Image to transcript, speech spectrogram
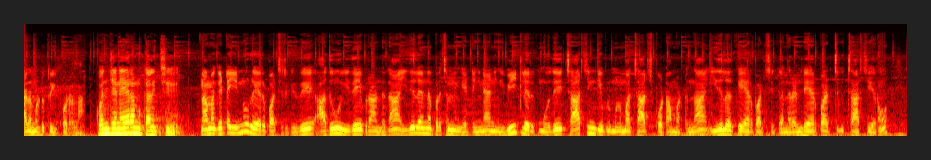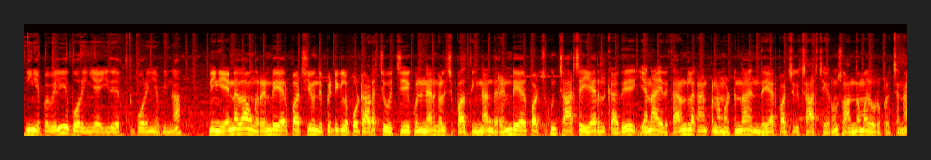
அதை மட்டும் தூக்கி போட்டுடலாம். கொஞ்ச நேரம் கழிச்சு நம்மக்கிட்ட இன்னொரு ஏர்பாட்ஸ் இருக்குது. அதுவும் இதே பிராண்டு தான். இதில் என்ன பிரச்சனைன்னு கேட்டிங்கன்னா நீங்கள் வீட்டில் இருக்கும்போது சார்ஜிங் கேபிள் மூலமாக சார்ஜ் போட்டால் மட்டும்தான் இதில் இருக்க ஏர்பாட்ஸுக்கு அந்த ரெண்டு ஏர்பாட்ஸுக்கு சார்ஜ் ஏறும். நீங்கள் இப்போ வெளியே போகிறீங்க இதை எடுத்துகிட்டு போகிறீங்க அப்படின்னா நீங்கள் என்ன தான் உங்கள் ரெண்டு ஏர்பாட்ஸையும் இந்த பெட்டிக்கில் போட்டு அடைச்சி வச்சு கொஞ்சம் நேரம் கழித்து பார்த்தீங்கன்னா இந்த ரெண்டு ஏர்பாட்ஸுக்கும் சார்ஜே ஏற இருக்காது. ஏன்னா இது கரண்டில் கனெக்ட் பண்ணால் மட்டும்தான் இந்த ஏர்பாட்ஸுக்கு சார்ஜ் ஏறும். ஸோ அந்த மாதிரி ஒரு பிரச்சனை.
